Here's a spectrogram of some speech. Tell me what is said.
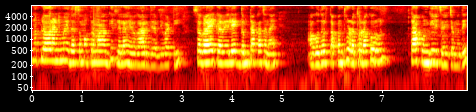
फ्लॉवर आणि मैदा सम प्रमाणात घेतलेला आहे बघा अर्धी अर्धी वाटी. सगळा एका वेळेला एकदम टाकायचा नाही. अगोदर आपण थोडा थोडा करून टाकून घ्यायचं ह्याच्यामध्ये.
